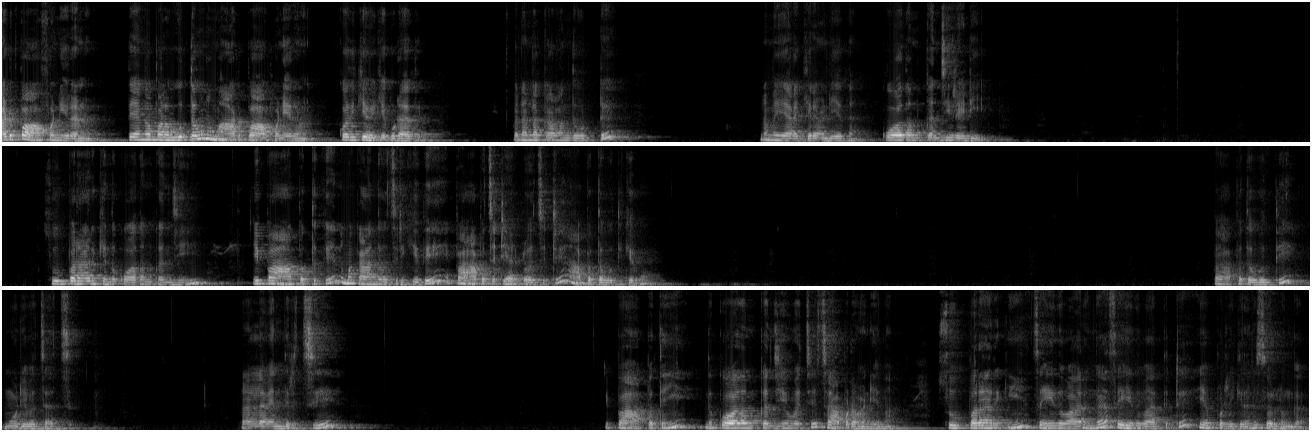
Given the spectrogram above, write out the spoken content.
அடுப்பை ஆஃப் பண்ணிடணும். தேங்காய் பழம் ஊற்றவும் நம்ம அடுப்பை ஆஃப் பண்ணிடணும். கொதிக்க வைக்கக்கூடாது. இப்போ நல்லா கலந்து விட்டு நம்ம இறக்கிற வேண்டியதுதான். கோதம்பு கஞ்சி ரெடி சூப்பராக இருக்குது இந்த கோதம்பு கஞ்சி. இப்போ ஆப்பத்துக்கு நம்ம கலந்து வச்சுருக்கிது இப்போ ஆப்பச்சட்டி அடுப்பில் வச்சுட்டு ஆப்பத்தை ஊற்றிக்கிடுவோம் இப்போ ஆப்பத்தை ஊற்றி மூடி வச்சாச்சு. நல்லா வெந்துருச்சு. இப்போ ஆப்பத்தையும் இந்த கோதம்பு கஞ்சியும் வச்சு சாப்பிட வேண்டியதான் சூப்பராக இருக்கும் செய்து வாருங்க செய்து பார்த்துட்டு எப்படி இருக்குதுன்னு சொல்லுங்கள்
